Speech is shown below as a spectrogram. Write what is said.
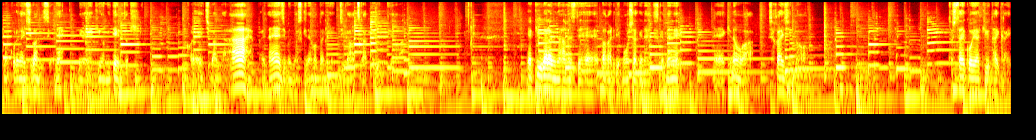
まあ、これが一番ですよね。野球を見ている時。これが一番だな。やっぱりね自分の好きなことに時間を使ってるっていうのは。野球絡みの話でばかりで申し訳ないですけどね、えー、昨日は社会人の市対抗野球大会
